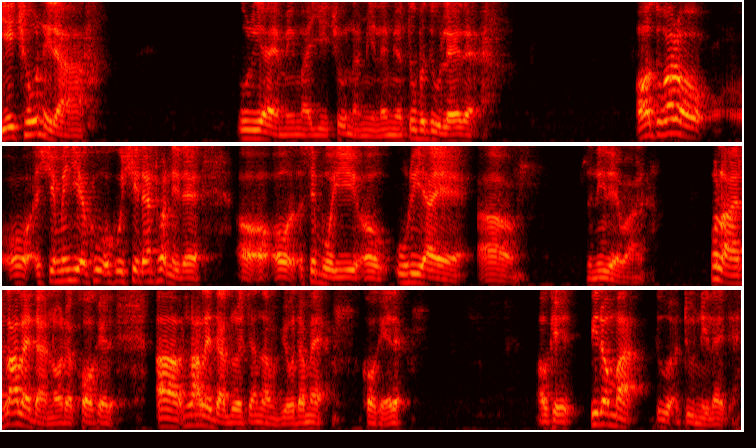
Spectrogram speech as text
ရေချိုးနေတာဥရိယရဲ့မိန်းမရေချိုးနာမြင်လဲမြင်သူဘသူလဲတဲ့အော်သူကတော့ဟိုအရှင်မင်းကြီးအခုအခုရှေ့တန်းထွက်နေတဲ့ဟိုဟိုအစ်ဘိုကြီးဟိုဥရိယရဲ့အာဇနီးတယ်ပါ ဟုတ်လားလှလိုက်တာတော့ခေါ်ခဲ့တယ်အာလှလိုက်တာလို့ကျန်းစာမပြောဒါပေမဲ့ခေါ်ခဲ့တဲ့โอเคပြီးတော့မှသူအတူနေလိုက်တယ်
